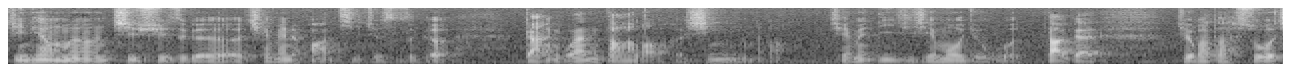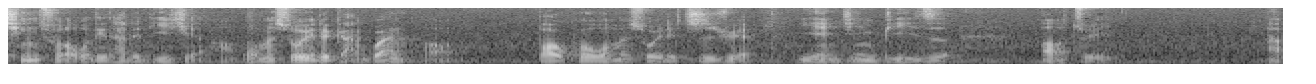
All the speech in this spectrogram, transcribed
今天我们继续这个前面的话题，就是这个感官、大脑和心灵啊。前面第一期节目就我大概就把它说清楚了，我对它的理解啊。我们所有的感官啊，包括我们所有的知觉，眼睛、鼻子啊、嘴啊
